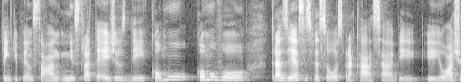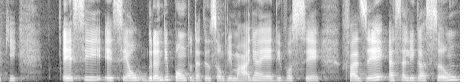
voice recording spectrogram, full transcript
tem que pensar em estratégias de como como vou trazer essas pessoas para cá, sabe? E eu acho que esse esse é o grande ponto da atenção primária é de você fazer essa ligação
